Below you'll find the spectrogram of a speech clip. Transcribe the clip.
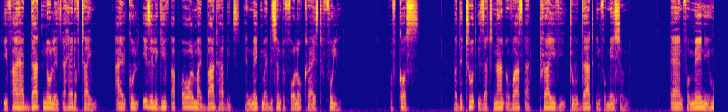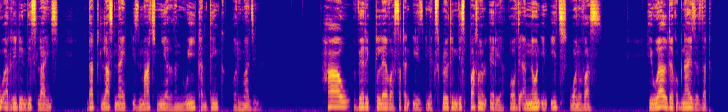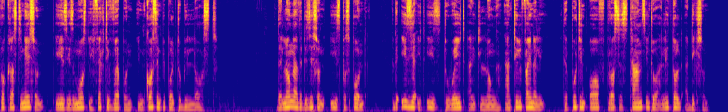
if I had that knowledge ahead of time, I could easily give up all my bad habits and make my decision to follow Christ fully. Of course, but the truth is that none of us are privy to that information. And for many who are reading these lines, that last night is much nearer than we can think or imagine. How very clever Satan is in exploiting this personal area of the unknown in each one of us. He well recognizes that procrastination is his most effective weapon in causing people to be lost. The longer the decision is postponed, the easier it is to wait a little longer until finally the putting off process turns into a little addiction.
